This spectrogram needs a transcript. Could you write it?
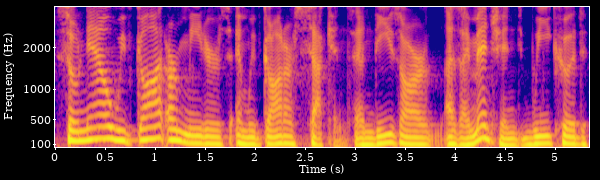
So now we've got our meters and we've got our seconds, and these are, as I mentioned, we could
